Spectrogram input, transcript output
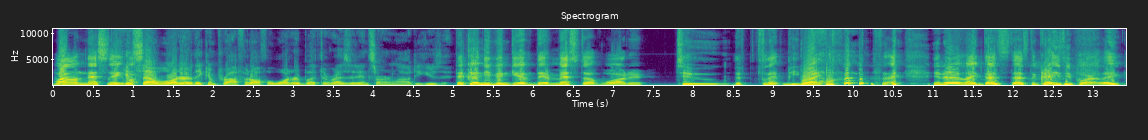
Wow, Nestle. they can wa- sell water. They can profit off of water, but the residents aren't allowed to use it. They couldn't even give their messed up water to the Flint people. Right. like, you know, like that's that's the crazy part. Like,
